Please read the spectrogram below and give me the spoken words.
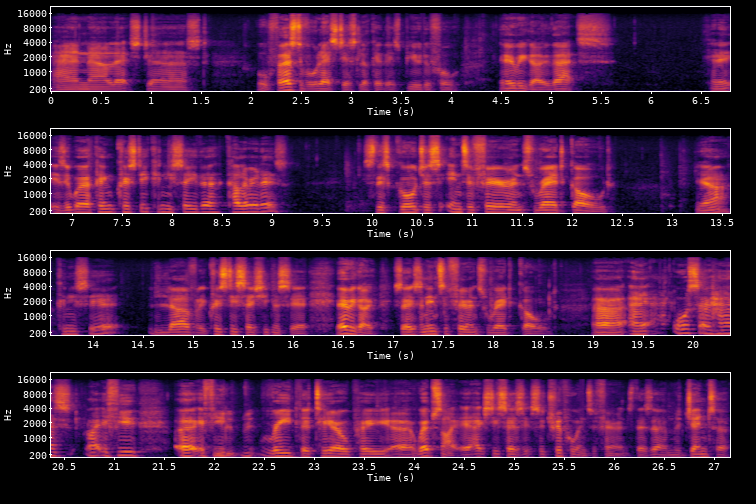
And now let's just, well, first of all, let's just look at this beautiful. There we go. That's, it, is it working? Christy, can you see the color it is? It's this gorgeous interference red gold. Yeah, can you see it? Lovely. Christy says she can see it. There we go. So it's an interference red gold. Uh, and it also has, like, if you uh, if you read the TLP uh, website, it actually says it's a triple interference. There's a magenta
